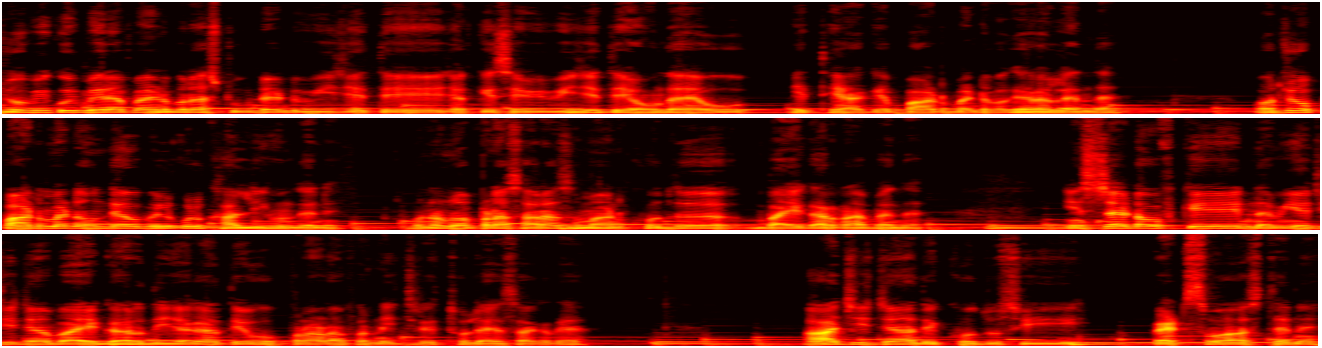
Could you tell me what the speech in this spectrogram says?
ਜੋ ਵੀ ਕੋਈ ਮੇਰਾ ਭੈਣ ਭਰਾ ਸਟੂਡੈਂਟ ਵੀਜ਼ੇ ਤੇ ਜਾਂ ਕਿਸੇ ਵੀ ਵੀਜ਼ੇ ਤੇ ਆਉਂਦਾ ਹੈ, ਉਹ ਇੱਥੇ ਆ ਕੇ ਅਪਾਰਟਮੈਂਟ ਵਗੈਰਾ ਲੈਂਦਾ ਹੈ। ਔਰ ਜੋ ਅਪਾਰਟਮੈਂਟ ਹੁੰਦੇ ਆ ਉਹ ਬਿਲਕੁਲ ਖਾਲੀ ਹੁੰਦੇ ਨੇ। ਉਹਨਾਂ ਨੂੰ ਆਪਣਾ ਸਾਰਾ ਸਮਾਨ ਖੁਦ ਬਾਈ ਕਰਨਾ ਪੈਂਦਾ ਹੈ। ਇਨਸਟੈਡ ਆਫ ਕਿ ਨਵੀਆਂ ਚੀਜ਼ਾਂ ਬਾਈ ਕਰਨ ਦੀ ਜਗ੍ਹਾ ਤੇ ਉਹ ਪੁਰਾਣਾ ਫਰਨੀਚਰ ਇੱਥੋਂ ਲੈ ਸਕਦੇ ਆ। ਆਹ ਚੀਜ਼ਾਂ ਦੇਖੋ ਤੁਸੀਂ ਪੈਟਸ ਵਾਸਤੇ ਨੇ।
